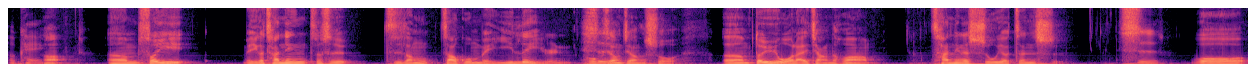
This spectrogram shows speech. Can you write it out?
OK 啊，嗯，所以每个餐厅就是只能照顾每一类人，我只能这样说。嗯，对于我来讲的话。餐厅的食物要真实，是我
